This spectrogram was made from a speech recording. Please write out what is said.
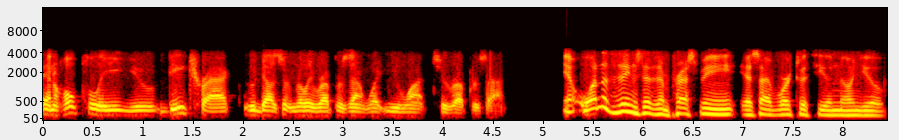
and hopefully you detract who doesn't really represent what you want to represent. Know, one of the things that impressed me as I've worked with you and known you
